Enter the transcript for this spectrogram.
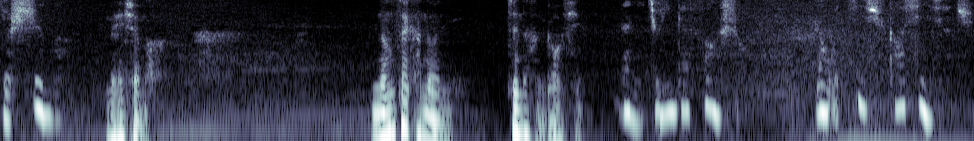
有事吗？没什么。能再看到你，真的很高兴。那你就应该放手，让我继续高兴下去。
